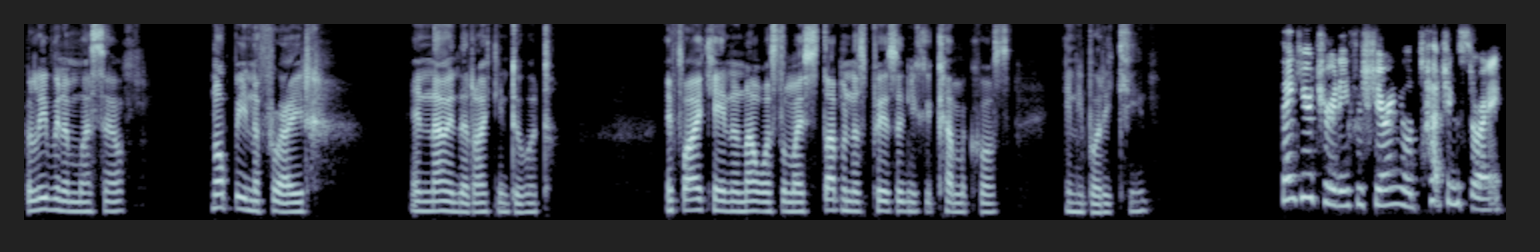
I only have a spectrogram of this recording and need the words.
believing in myself, not being afraid, and knowing that I can do it. If I can, and I was the most stubbornest person you could come across, anybody can. Thank you, Trudy, for sharing your touching story.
